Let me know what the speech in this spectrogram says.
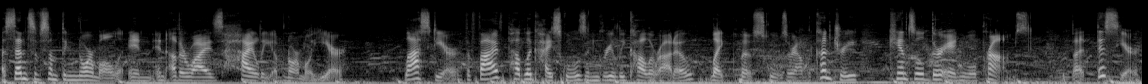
a sense of something normal in an otherwise highly abnormal year. Last year, the five public high schools in Greeley, Colorado, like most schools around the country, canceled their annual proms. But this year,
